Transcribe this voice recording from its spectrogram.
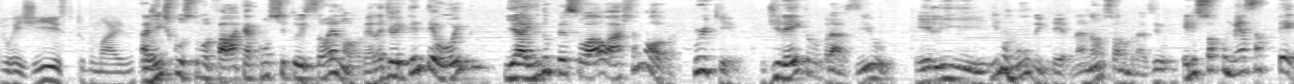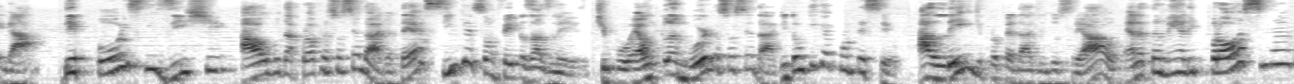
do registro tudo mais. Né? A gente costuma falar que a Constituição é nova. Ela é de 88 e ainda o pessoal acha nova. Por quê? O direito no Brasil, ele e no mundo inteiro, né? não só no Brasil, ele só começa a pegar depois que existe algo da própria sociedade. Até é assim que são feitas as leis. Tipo, é um clamor da sociedade. Então, o que, que aconteceu? A lei de propriedade industrial, ela é também ali próxima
